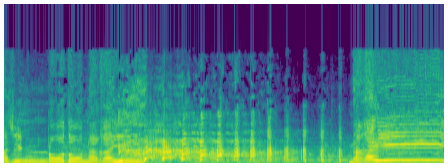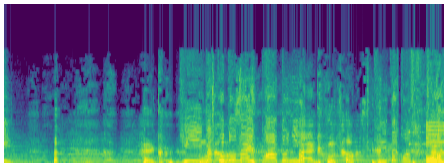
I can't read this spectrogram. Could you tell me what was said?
バージンロード長い。長い。早く。聞いたことないパートに。早くボタン押してくれ。聞いたことない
